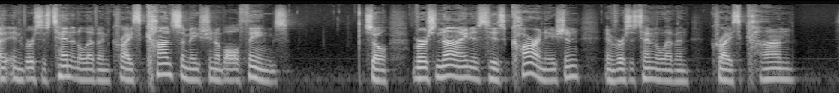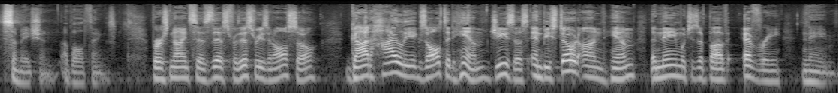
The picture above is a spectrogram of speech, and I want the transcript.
uh, in verses 10 and 11 Christ's consummation of all things. So, verse 9 is his coronation, and verses 10 and 11, Christ's consummation of all things. Verse 9 says this For this reason also, God highly exalted him, Jesus, and bestowed on him the name which is above every name.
